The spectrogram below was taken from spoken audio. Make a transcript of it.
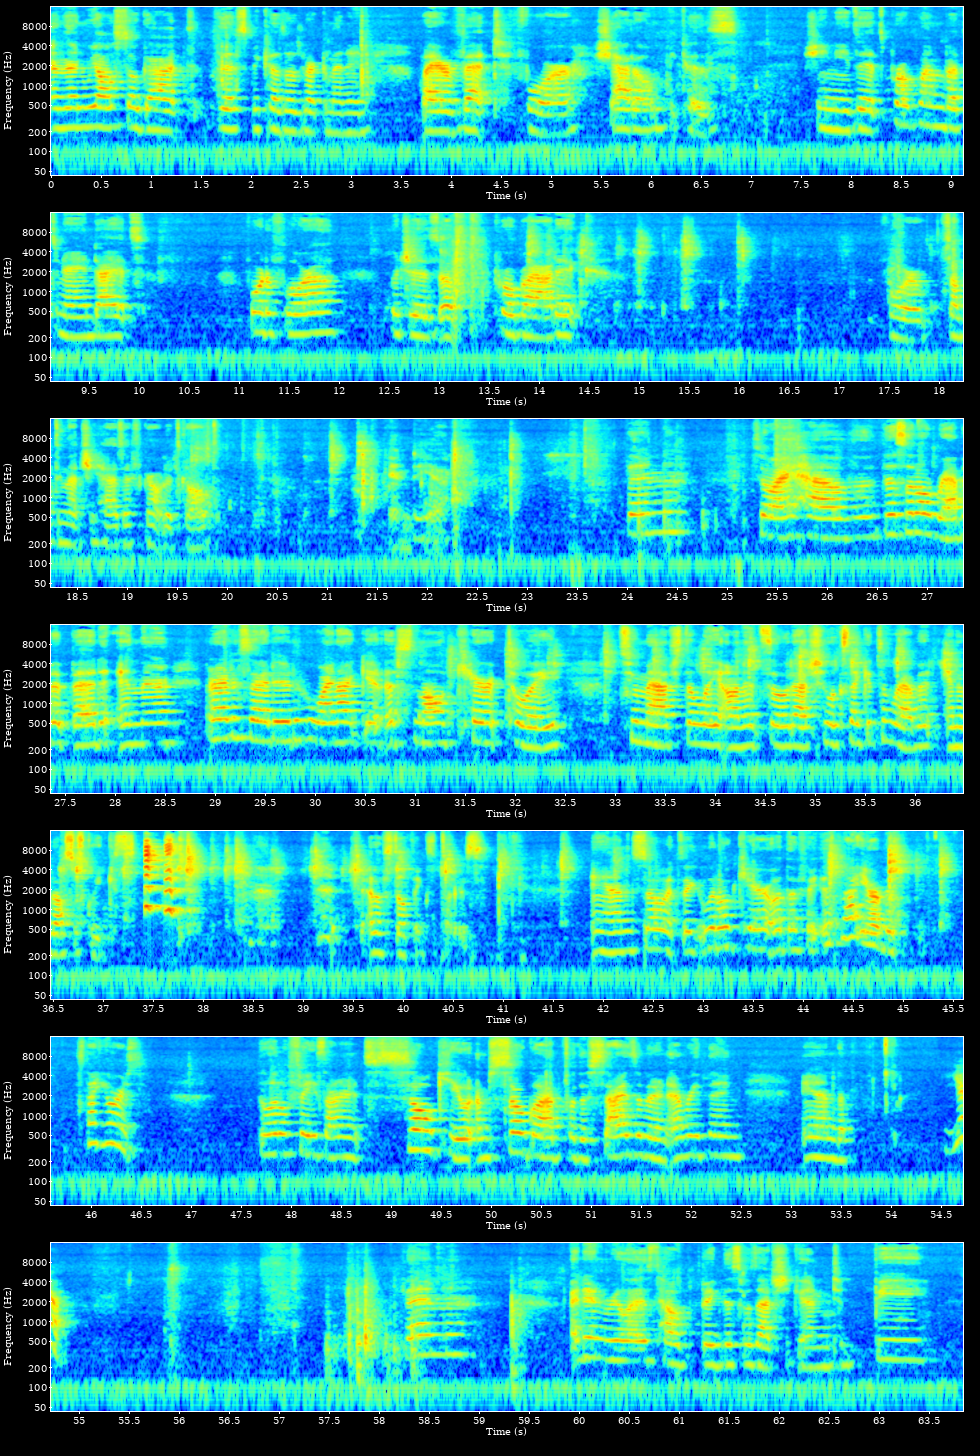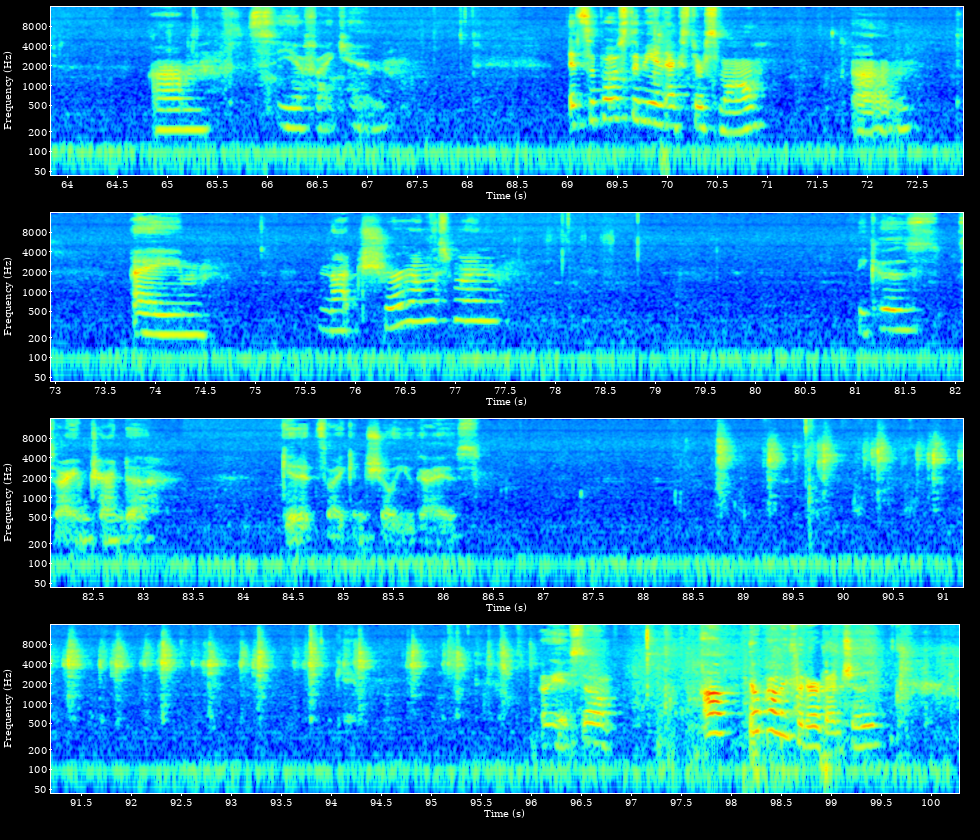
And then we also got this because it was recommended by our vet for Shadow because she needs it. It's Pro Plan Veterinarian Diets Fortiflora, which is a probiotic for something that she has. I forgot what it's called. And yeah. Then, so I have this little rabbit bed in there and I decided why not get a small carrot toy to match the lay on it so that she looks like it's a rabbit and it also squeaks. Shadow still thinks it's hers. And so it's a little carrot with a face. It's not your, it's not yours. The little face on it, it's so cute. I'm so glad for the size of it and everything. And yeah. Then I didn't realize how big this was actually going to be. Um, see if I can. It's supposed to be an extra small. Um, I'm not sure on this one because, sorry, I'm trying to get it so I can show you guys. Okay, so oh, they'll probably fit her eventually.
